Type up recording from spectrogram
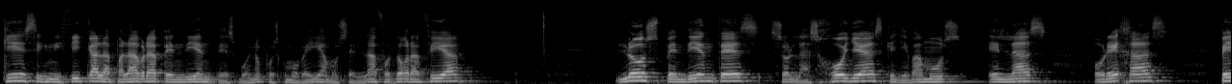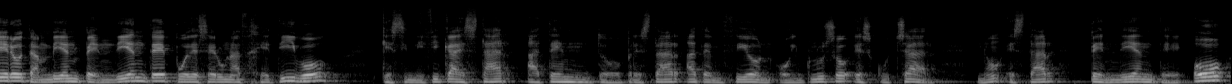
¿Qué significa la palabra pendientes? Bueno, pues como veíamos en la fotografía, los pendientes son las joyas que llevamos en las orejas, pero también pendiente puede ser un adjetivo que significa estar atento, prestar atención o incluso escuchar, ¿no? Estar pendiente o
